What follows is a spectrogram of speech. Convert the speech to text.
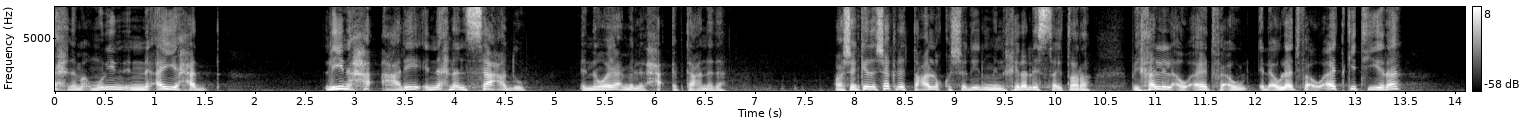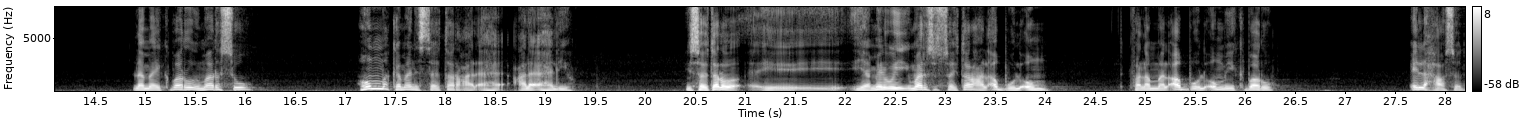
إحنا مأمورين إن أي حد لينا حق عليه إن إحنا نساعده إن هو يعمل الحق بتاعنا ده. وعشان كده شكل التعلق الشديد من خلال السيطرة بيخلي الأوقات في أول الأولاد في أوقات كتيرة لما يكبروا يمارسوا هم كمان السيطرة على أه... على أهاليهم. يسيطروا يعملوا إيه؟ يمارسوا السيطرة على الأب والأم. فلما الأب والأم يكبروا إيه اللي حاصل؟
